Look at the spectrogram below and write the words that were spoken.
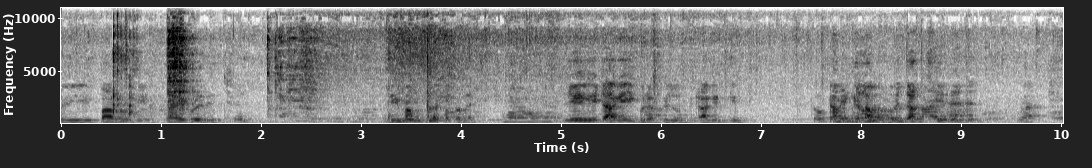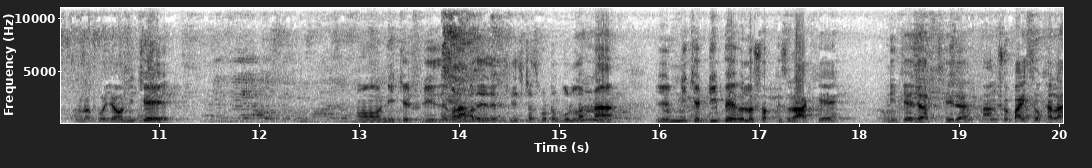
ওই পাউরুটি ফ্রাই করে দিচ্ছে। ডিম আনছিল সকালে? যে এটা আগে এই করে ফেলল এটা আগের ডিম তো ওকে আমি গেলাম আমি যাচ্ছি হ্যাঁ? আমরা কই যাও নিচে? ও নিচের ফ্রিজে মানে আমাদের যে ফ্রিজটা ছোট বললাম না যে নিচে ডিপে হলো সব কিছু রাখে নিচে যাচ্ছে এরা। মাংস পাইছো খেলা?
